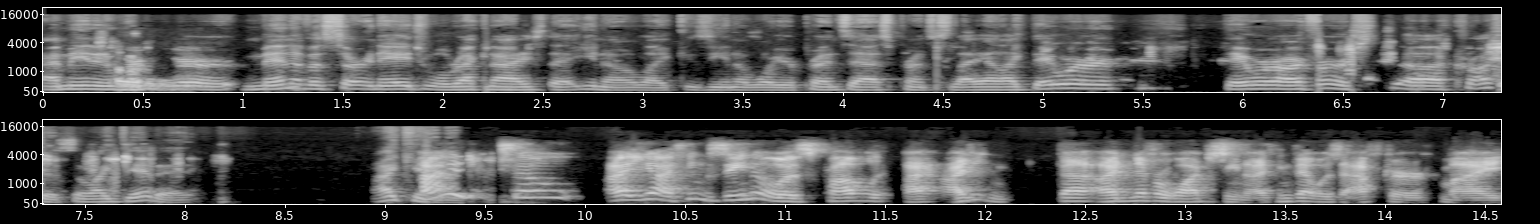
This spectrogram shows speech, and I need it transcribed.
I mean, totally. we're, we're, men of a certain age will recognize that you know, like Xena Warrior Princess, Princess Leia, like they were, they were our first uh, crushes. So I get it. I can't. I, so I, yeah, I think Xena was probably. I, I didn't that I'd never watched Xena. I think that was after my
